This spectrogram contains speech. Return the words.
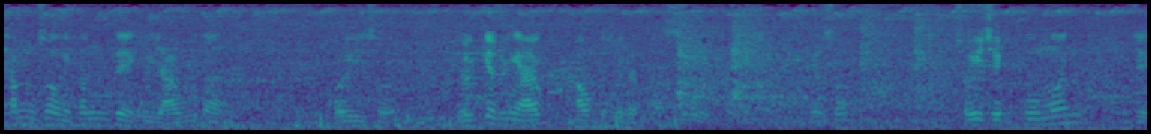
삼성, 현대 그 야구단 거의 저 10개 중에 9개 저희가 다 쓰고 있거든요. 그래서 저희 제품은 이제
